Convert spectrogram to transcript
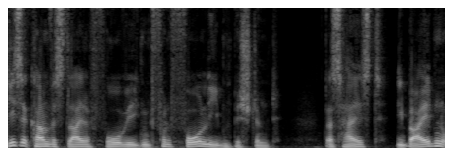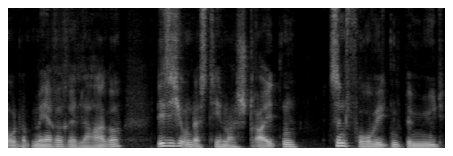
Dieser Kampf ist leider vorwiegend von Vorlieben bestimmt. Das heißt, die beiden oder mehrere Lager, die sich um das Thema streiten, sind vorwiegend bemüht,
